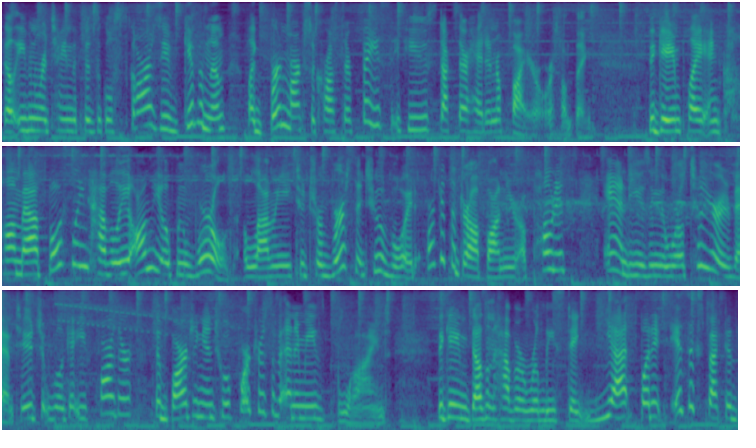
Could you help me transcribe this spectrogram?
They'll even retain the physical scars you've given them, like burn marks across their face if you stuck their head in a fire or something. The gameplay and combat both lean heavily on the open world, allowing you to traverse it to avoid or get the drop on your opponents, and using the world to your advantage will get you farther than barging into a fortress of enemies blind. The game doesn't have a release date yet, but it is expected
